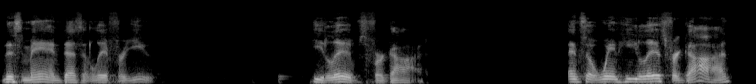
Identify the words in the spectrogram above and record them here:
this man doesn't live for you. He lives for God. And so when he lives for God,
